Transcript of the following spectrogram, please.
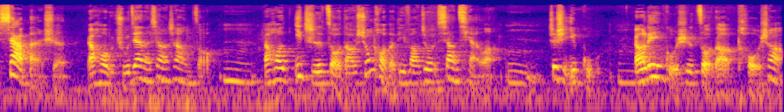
下半身，然后逐渐的向上走，嗯，然后一直走到胸口的地方就向前了，嗯，这是一股，然后另一股是走到头上，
